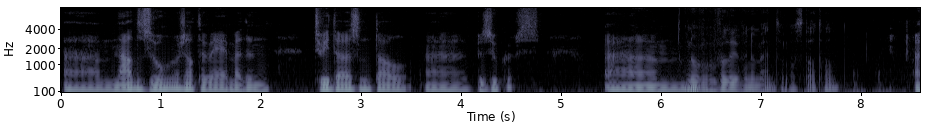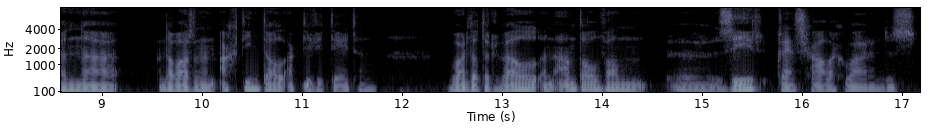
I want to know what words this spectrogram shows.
um, na de zomer zaten wij met een 2000-tal uh, bezoekers. Um, en over hoeveel evenementen was dat dan? En, uh, dat waren een achttiental activiteiten, waar dat er wel een aantal van uh, zeer kleinschalig waren. Dus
